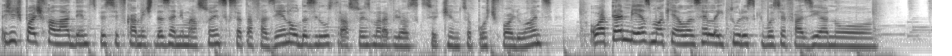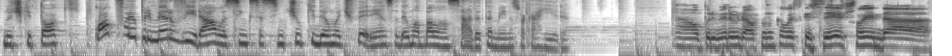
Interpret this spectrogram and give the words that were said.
a gente pode falar dentro especificamente das animações que você está fazendo ou das ilustrações maravilhosas que você tinha no seu portfólio antes, ou até mesmo aquelas releituras que você fazia no, no TikTok. Qual foi o primeiro viral, assim, que você sentiu que deu uma diferença, deu uma balançada também na sua carreira? Ah, o primeiro viral que eu nunca vou esquecer foi da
